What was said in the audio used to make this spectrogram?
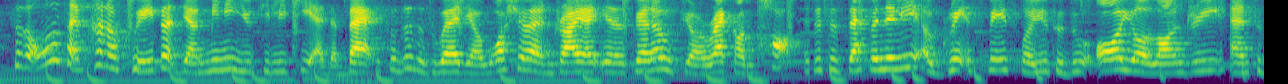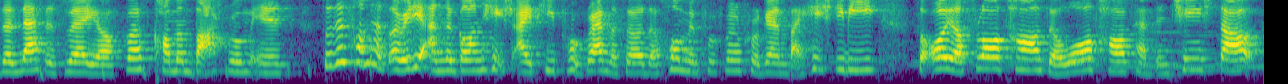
So the owners have kind of created their mini utility at the back. So this is where their washer and dryer is, together with your rack on top. This is definitely a great space for you to do all your laundry. And to the left is where your first common bathroom is. So this home has already undergone HIP program as well, the Home Improvement Program by HDB. So all your floor tiles, your wall tiles have been changed out.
